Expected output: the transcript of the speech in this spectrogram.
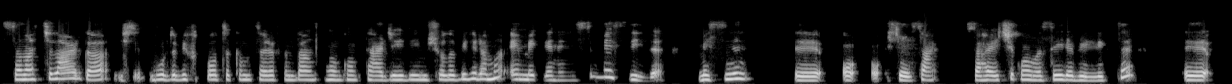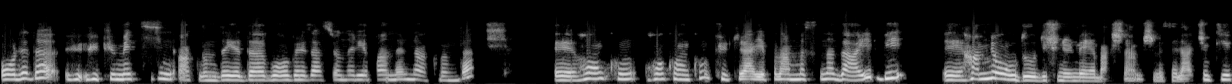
Sanatçılar da işte burada bir futbol takımı tarafından Hong Kong tercih edilmiş olabilir ama en beklenen isim Messi'ydi. Messi'nin e, o, o şey sah sahaya çıkmamasıyla birlikte e, orada da hü hükümetin aklında ya da bu organizasyonları yapanların aklında e, Hong Kong Hong Kong'un kültürel yapılanmasına dair bir e, hamle olduğu düşünülmeye başlanmış mesela. Çünkü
